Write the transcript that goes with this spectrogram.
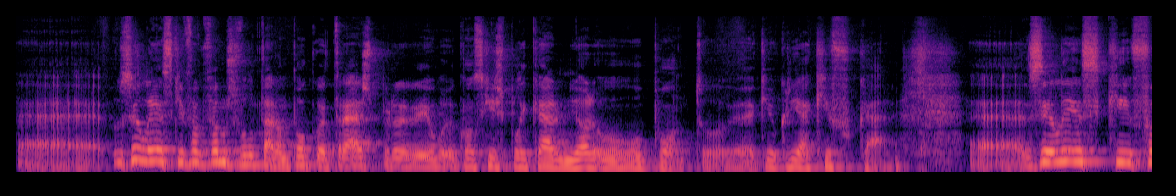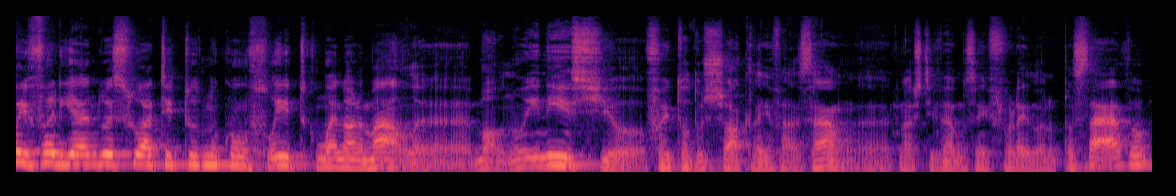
Uh, o Zelensky, vamos voltar um pouco atrás para eu conseguir explicar melhor o, o ponto uh, que eu queria aqui focar. Uh, Zelensky foi variando a sua atitude no conflito, como é normal. bom, no início foi todo o choque da invasão que nós tivemos em fevereiro do ano passado.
